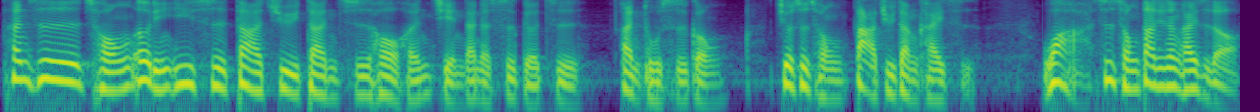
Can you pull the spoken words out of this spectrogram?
但是从二零一四大巨蛋之后，很简单的四个字：按图施工，就是从大巨蛋开始。哇，是从大巨蛋开始的哦。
